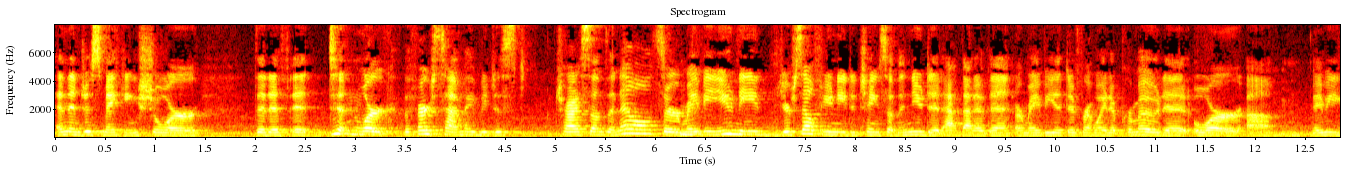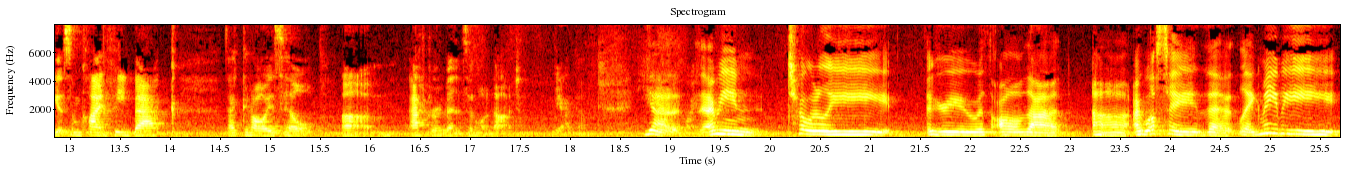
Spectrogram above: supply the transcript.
and then just making sure that if it didn't work the first time, maybe just try something else, or maybe you need yourself, you need to change something you did at that event, or maybe a different way to promote it, or um, maybe you get some client feedback. That could always help um, after events and whatnot. yeah Yeah, I mean, totally agree with all of that. Uh, I will say that, like, maybe,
